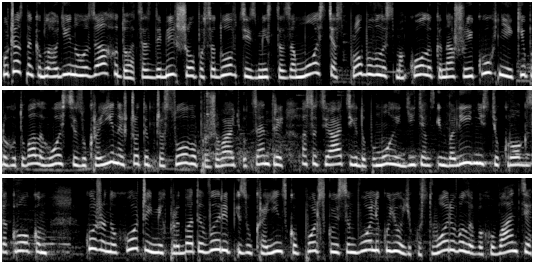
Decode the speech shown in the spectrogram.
Учасники благодійного заходу, а це здебільшого посадовці з міста Замостя, спробували смаколики нашої кухні, які приготували гості з України, що тимчасово проживають у центрі асоціації допомоги дітям з інвалідністю крок за кроком. Кожен охочий міг придбати виріб із українсько-польською символікою, яку створювали вихованці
